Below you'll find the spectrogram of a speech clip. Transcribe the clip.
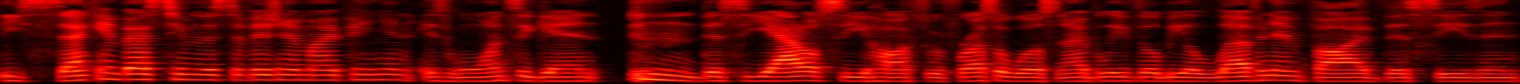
The second best team in this division, in my opinion, is once again the Seattle Seahawks with Russell Wilson. I believe they'll be 11 and 5 this season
